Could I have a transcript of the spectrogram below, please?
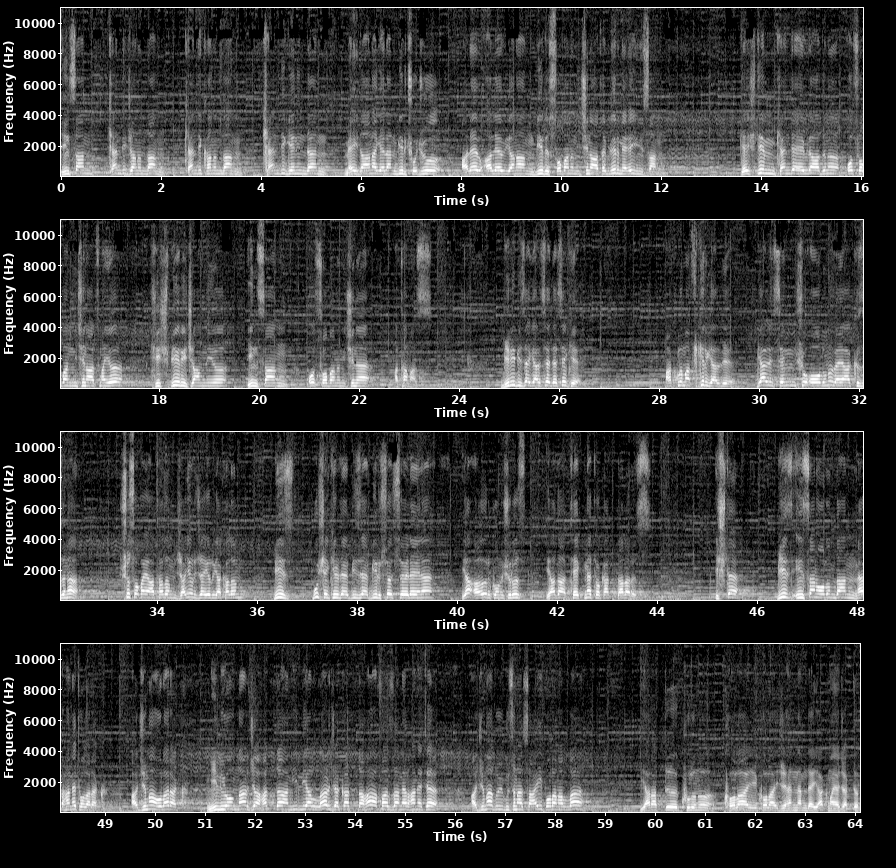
İnsan kendi canından, kendi kanından, kendi geninden meydana gelen bir çocuğu alev alev yanan bir sobanın içine atabilir mi ey insan? Geçtim kendi evladını o sobanın içine atmayı, hiçbir canlıyı insan o sobanın içine atamaz. Biri bize gelse dese ki, aklıma fikir geldi, gel senin şu oğlunu veya kızını şu sobaya atalım, cayır cayır yakalım. Biz bu şekilde bize bir söz söyleyene ya ağır konuşuruz ya da tekme tokat dalarız. İşte biz insanoğlundan merhamet olarak, acıma olarak milyonlarca hatta milyarlarca kat daha fazla merhamete, acıma duygusuna sahip olan Allah yarattığı kulunu kolay kolay cehennemde yakmayacaktır.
